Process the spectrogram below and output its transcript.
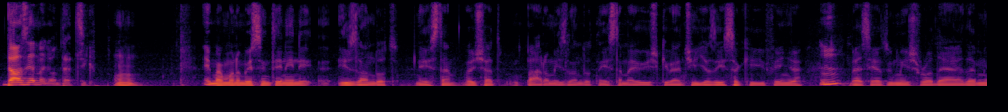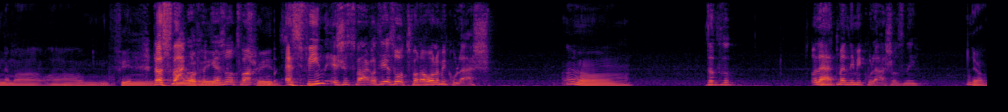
de azért nagyon tetszik. Uh-huh. Én megmondom őszintén, én Izlandot néztem, vagyis hát párom Izlandot néztem, mert ő is kíváncsi így az északi fényre. Mhm. Beszéltünk mi is róla, de, de mi nem a, a finn, De azt vágod, norvég, hogy ez ott van, svéd. ez finn, és ezt vágod, hogy ez ott van, ahol a Mikulás. Oh, Tehát ott lehet menni Mikulásozni. jó,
